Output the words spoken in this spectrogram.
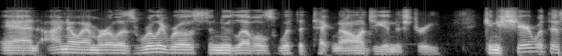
And I know Amarillo's really rose to new levels with the technology industry. Can you share with us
